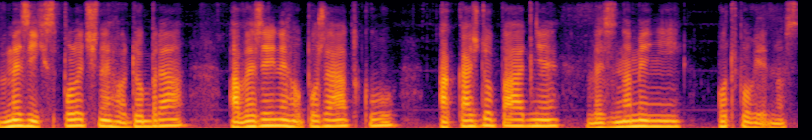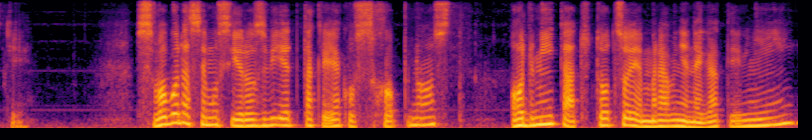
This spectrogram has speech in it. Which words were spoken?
v mezích společného dobra a veřejného pořádku a každopádně ve znamení odpovědnosti. Svoboda se musí rozvíjet také jako schopnost odmítat to, co je mravně negativní,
